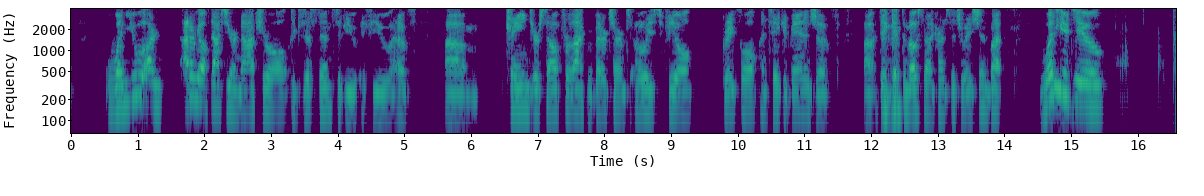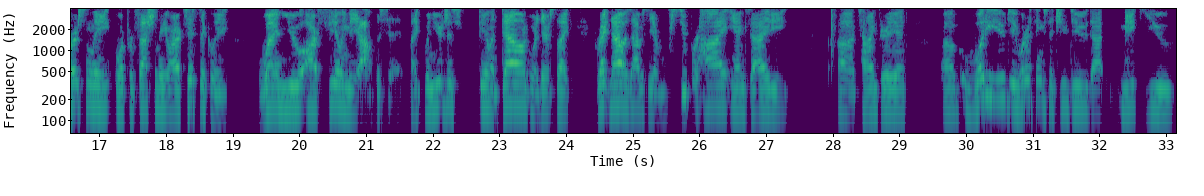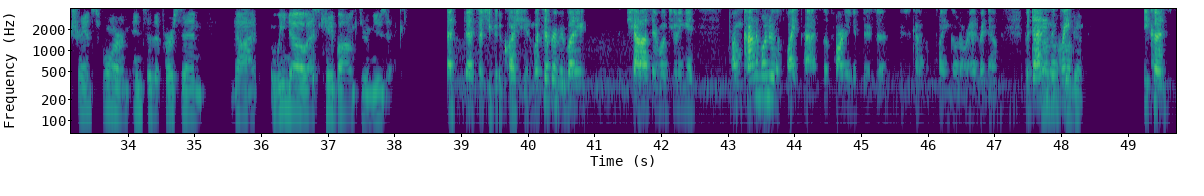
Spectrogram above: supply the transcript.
when you are, I don't know if that's your natural existence. If you if you have um, trained yourself, for lack of a better term, to always feel grateful and take advantage of, uh, to mm-hmm. get the most out of the current situation. But what do you do personally or professionally or artistically when you are feeling the opposite. Like when you're just feeling down or there's like right now is obviously a super high anxiety uh, time period. Uh, what do you do? What are things that you do that make you transform into the person that we know as k-bong through music? That, that's such a good question. What's up everybody? Shout out to everyone tuning in. I'm kind of under the flight path, so pardon if there's a there's a kind of a plane going overhead right now. But that oh, is a great because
